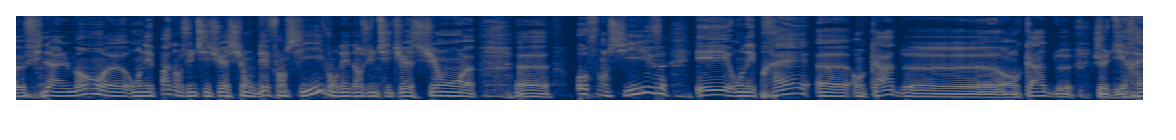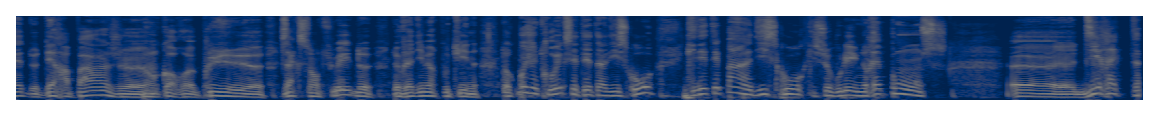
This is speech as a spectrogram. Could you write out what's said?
euh, finalement, euh, on n'est pas dans une situation défensive, on est dans une situation euh, euh, offensive et on est prêt euh, en cas de, en cas de, je dirais, de dérapage euh, encore plus euh, accentué de, de Vladimir Poutine. Donc moi j'ai trouvé que c'était un discours qui n'était pas un discours qui se voulait une réponse euh, directe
